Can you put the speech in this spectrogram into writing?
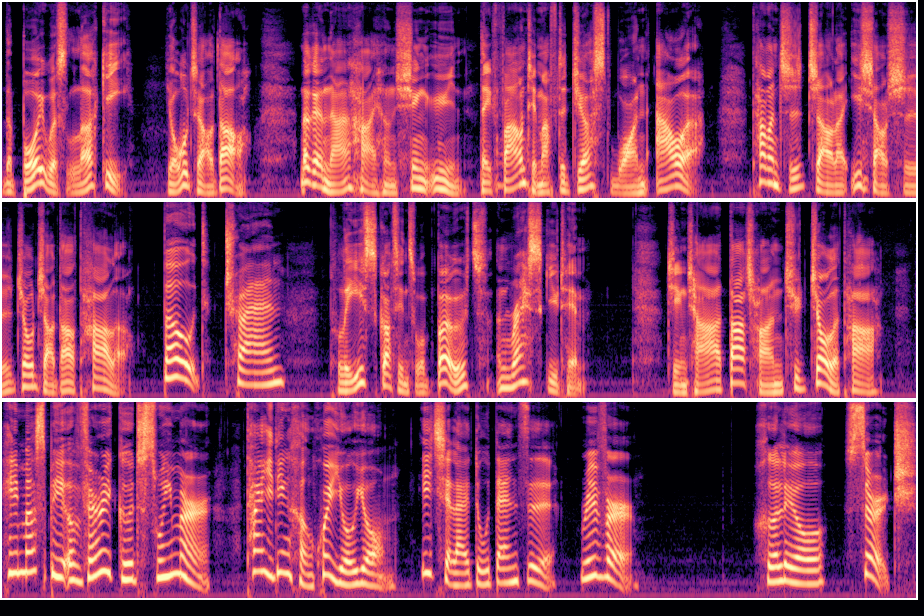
the boy was lucky. 有找到。 那个男孩很幸运。They found him after just one hour. 他们只找了一小时就找到他了。 ？Boat 船。 Police got into a boat and rescued him. 警察搭船去救了他。 He must be a very good swimmer. 他一定很会游泳。一起来读单字：river 河流，search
